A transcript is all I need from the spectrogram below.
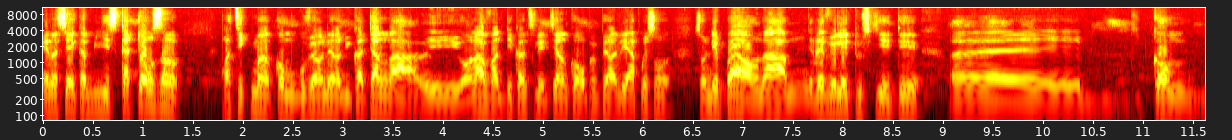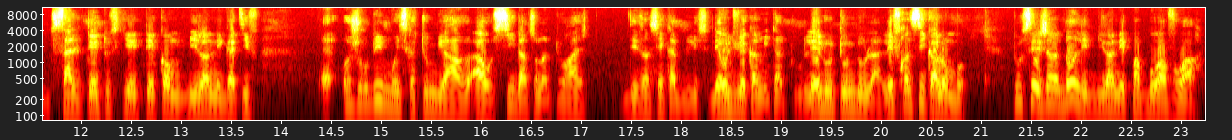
un ancien kabbyliste, 14 ans, pratiquement comme gouverneur du Katanga. on l'a vanté quand il était encore un peu perdu. Après son, son départ, on a révélé tout ce qui était euh, comme saleté, tout ce qui était comme bilan négatif. Euh, aujourd'hui, Moïse Katumbi a, aussi dans son entourage des anciens kabylistes, les Olivier Kamitatou, les Lutundula, les Francis Kalombo. Tous ces gens dont les bilans n'est pas beau à voir.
